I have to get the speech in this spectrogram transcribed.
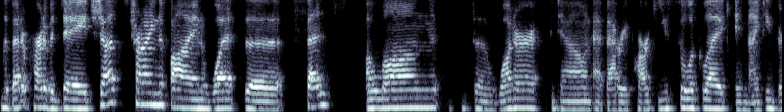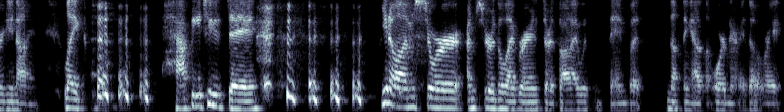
the better part of a day just trying to find what the fence along the water down at Battery Park used to look like in 1939. Like, happy Tuesday. You know, I'm sure I'm sure the librarians there thought I was insane, but nothing out of the ordinary though, right?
